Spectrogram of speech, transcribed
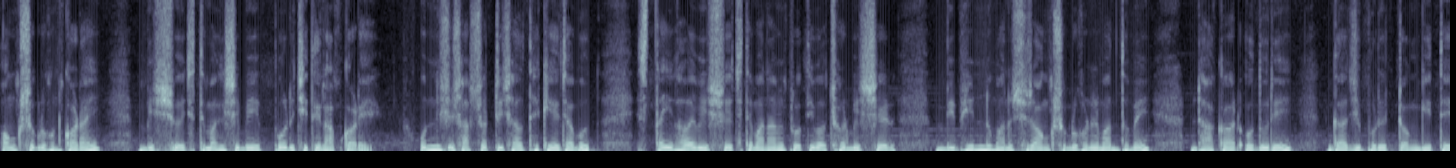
অংশগ্রহণ করায় বিশ্ব ইজতেমা হিসেবে পরিচিতি লাভ করে। উনিশশো সাতষট্টি সাল থেকে এ যাবৎ স্থায়ীভাবে বিশ্ব ইজতেমা নামে প্রতি বছর বিশ্বের বিভিন্ন মানুষের অংশগ্রহণের মাধ্যমে ঢাকার অদূরে গাজীপুরের টঙ্গীতে,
